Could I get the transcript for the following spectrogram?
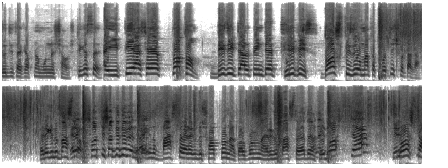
যদি থাকে আপনার মনের সাহস ঠিক আছে? ইতিহাসে প্রথম ডিজিটাল প্রিন্টের থ্রি পিস দশ পিসও মাত্র পঁচিশশো টাকা। এটা কিন্তু বাস্তব। সত্যি সত্যি দিবেন ভাই? কিন্তু বাস্তব এটা কিন্তু স্বপ্ন না কল্পনা না বাস্তব। এটা মানে 10টা দশটা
